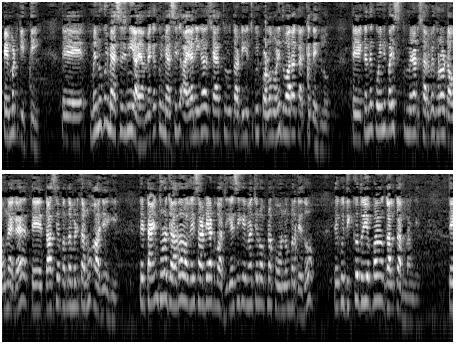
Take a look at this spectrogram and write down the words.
ਪੇਮੈਂਟ ਕੀਤੀ। ਤੇ ਮੈਨੂੰ ਕੋਈ ਮੈਸੇਜ ਨਹੀਂ ਆਇਆ। ਮੈਂ ਕਿਹਾ, ਕੋਈ ਮੈਸੇਜ ਆਇਆ ਨਹੀਂਗਾ ਸ਼ਾਇਦ ਤੂੰ, ਤੁਹਾਡੀ ਇਹ ਕੋਈ ਪ੍ਰੋਬਲਮ ਹੋਣੀ, ਦੁਬਾਰਾ ਕਰਕੇ ਦੇਖ ਲਓ। ਤੇ ਕਹਿੰਦੇ ਕੋਈ ਨਹੀਂ ਭਾਈ ਮੇਰਾ ਸਰਵੇ ਥੋੜਾ ਡਾਊਨ ਹੈਗਾ ਹੈ ਤੇ 10 ਜਾਂ 15 ਮਿੰਟ ਤੁਹਾਨੂੰ ਆ ਜਾਏਗੀ। ਤੇ ਟਾਈਮ ਥੋੜਾ ਜ਼ਿਆਦਾ ਹੋ ਗਿਆ 8:30 ਵੱਜ ਗਏ ਸੀਗੇ। ਮੈਂ ਚਲੋ ਆਪਣਾ ਫੋਨ ਨੰਬਰ ਦੇ ਦਿਓ ਤੇ ਕੋਈ ਦਿੱਕਤ ਹੋਈ ਆਪਾਂ ਗੱਲ ਕਰ ਲਾਂਗੇ। ਤੇ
